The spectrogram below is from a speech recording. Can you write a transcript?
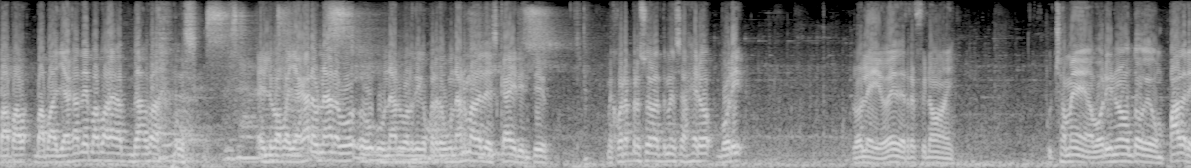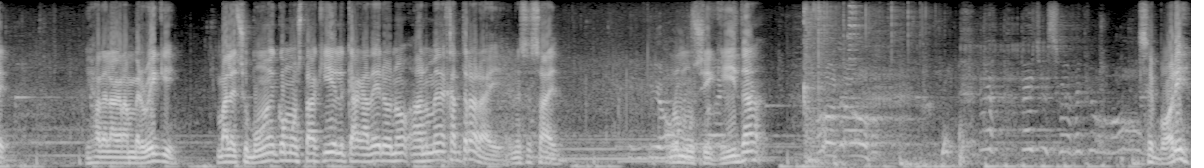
Baba, baba de baba, El baba era un árbol, un árbol, digo, perdón, un arma del Skyrim, tío. Mejor impresora de mensajero, Bori. Lo leo, eh, de refilón ahí. Escúchame, a Bori no lo toque, compadre. Hija de la gran Berriki. Vale, supongo que como está aquí el cagadero, ¿no? Ah, no me deja entrar ahí, en ese side. Una musiquita. ¿Ese Bori?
